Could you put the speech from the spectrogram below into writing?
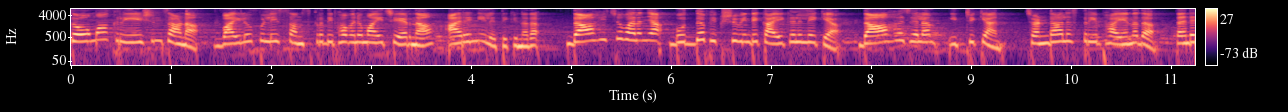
സോമ ക്രിയേഷൻസ് ആണ് വൈലോപ്പിള്ളി സംസ്കൃതി ഭവനുമായി ചേർന്ന് അരങ്ങിലെത്തിക്കുന്നത്. ദാഹിച്ചു വലഞ്ഞ ബുദ്ധഭിക്ഷുവിന്റെ കൈകളിലേക്ക് ദാഹജലം ഇറ്റിക്കാൻ ചണ്ടാല സ്ത്രീ ഭയന്നത് തന്റെ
